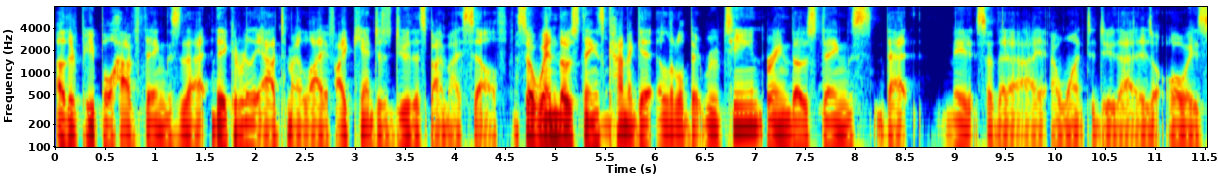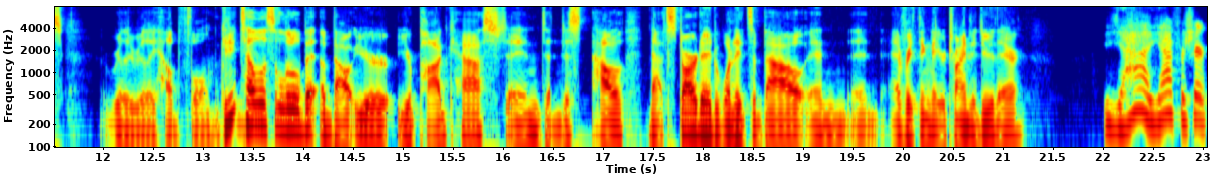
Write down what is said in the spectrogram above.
other people have things that they could really add to my life. I can't just do this by myself. So when those things kind of get a little bit routine, bring those things that made it so that I, I want to do that is always really really helpful can you tell us a little bit about your your podcast and just how that started what it's about and, and everything that you're trying to do there yeah, yeah, for sure.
